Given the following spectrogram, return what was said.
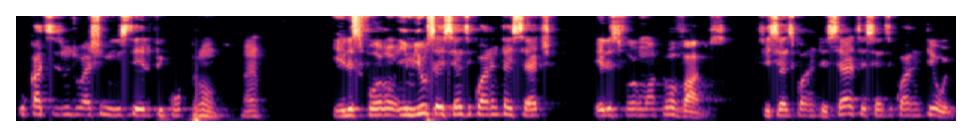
o catecismo de Westminster ele ficou pronto. Né? Eles foram, em 1647, eles foram aprovados. 647, 648.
